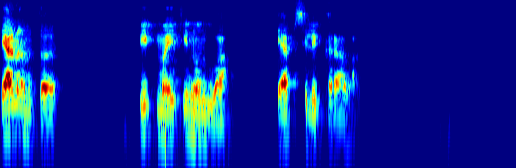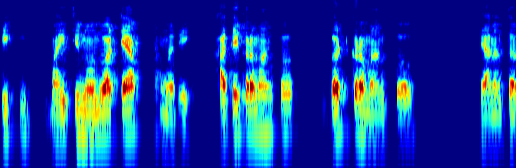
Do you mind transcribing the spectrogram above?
त्यानंतर पीक माहिती नोंदवा टॅब सिलेक्ट करावा. पीक माहिती नोंदवा टॅबमध्ये खाते क्रमांक गट क्रमांक त्यानंतर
